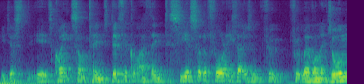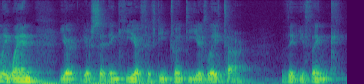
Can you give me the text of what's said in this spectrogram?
you just it's quite sometimes difficult, I think, to see a sort of 40,000 foot, foot level. And it's only when you're, you're sitting here 15, 20 years later that you think,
